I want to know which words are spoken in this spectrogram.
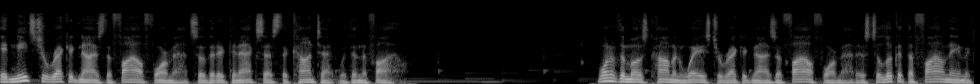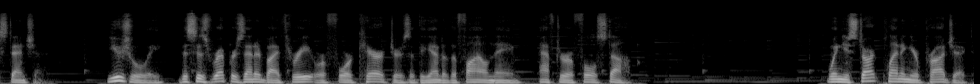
it needs to recognize the file format so that it can access the content within the file. One of the most common ways to recognize a file format is to look at the file name extension. Usually, this is represented by three or four characters at the end of the file name, after a full stop. When you start planning your project,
